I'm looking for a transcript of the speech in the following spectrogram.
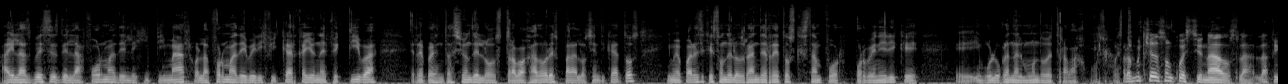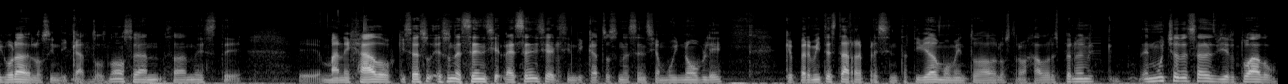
ahí las veces de la forma de legitimar o la forma de verificar que hay una efectiva representación de los trabajadores para los sindicatos y me parece que son de los grandes retos que están por, por venir y que eh, involucran al mundo de trabajo, por supuesto. Pero muchos son cuestionados la, la figura de los sindicatos, ¿no? Se han, se han este, eh, manejado, quizás es, una esencia, la esencia del sindicato es una esencia muy noble que permite esta representatividad en un momento dado de los trabajadores, pero en, en muchas veces ha desvirtuado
